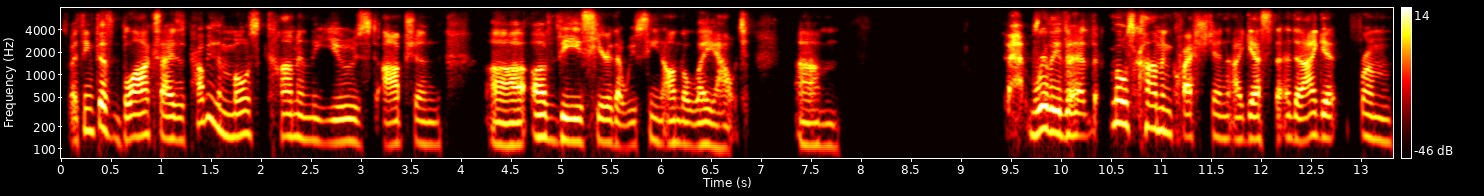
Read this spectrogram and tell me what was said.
So I think this block size is probably the most commonly used option uh, of these here that we've seen on the layout. Um, really the, the, most common question, I guess, that, that I get from,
